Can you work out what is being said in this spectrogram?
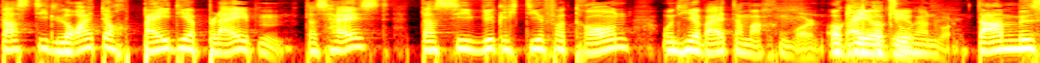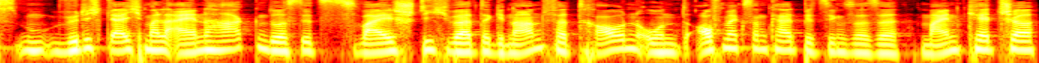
dass die Leute auch bei dir bleiben. Das heißt, dass sie wirklich dir vertrauen und hier weitermachen wollen, okay, weiter okay. zuhören wollen. Da würde ich gleich mal einhaken. Du hast jetzt zwei Stichwörter genannt, Vertrauen und Aufmerksamkeit beziehungsweise Mindcatcher.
